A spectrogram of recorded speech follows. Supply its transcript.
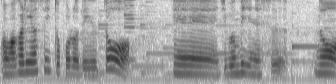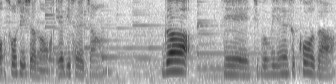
まあ、分かりやすいところで言うとえー、自分ビジネスの創始者の八木さやちゃんが、えー、自分ビジネス講座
